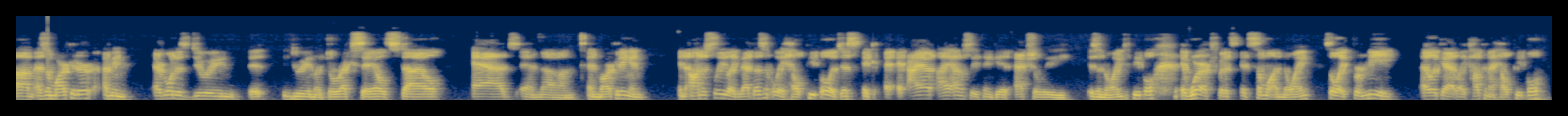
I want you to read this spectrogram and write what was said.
um, as a marketer. I mean, everyone is doing it, doing like direct sales style ads and um, and marketing. And and honestly like that doesn't really help people. It just it, I, I honestly think it actually is annoying to people. It works but it's it's somewhat annoying. So like for me i look at like how can i help people?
